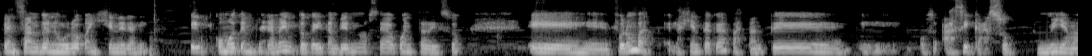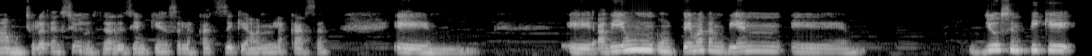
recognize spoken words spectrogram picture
pensando en Europa en general, eh, como temperamento, que ahí también uno se da cuenta de eso, eh, fueron la gente acá es bastante, eh, hace caso, a mí me llamaba mucho la atención, o sea, decían quiénes en las casas, se quedaban en las casas. había un, tema también, yo sentí que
